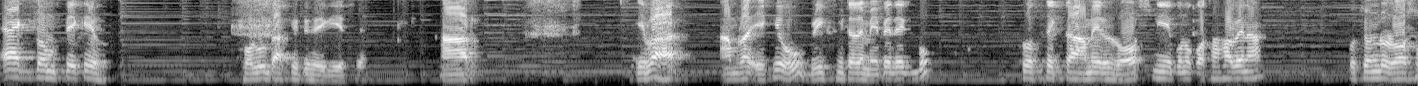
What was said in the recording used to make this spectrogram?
একদম পেকে হলুদ আকৃতি হয়ে গিয়েছে। আর এবার আমরা একেও ব্রিক্স মিটারে মেপে দেখব। প্রত্যেকটা আমের রস নিয়ে কোনো কথা হবে না। প্রচণ্ড রস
